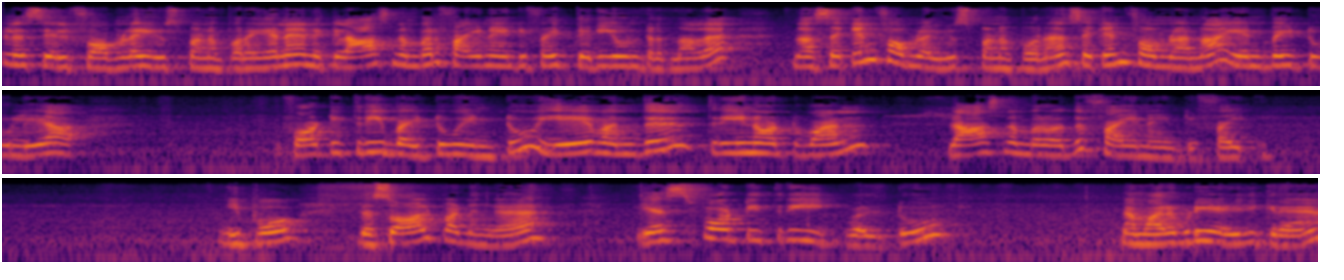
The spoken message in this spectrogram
plus L formula use பண்ண போகிறேன் ஏன்னா எனக்கு last number five ninety five தெரியுன்றதுனால நான் செகண்ட் ஃபார்முலா யூஸ் பண்ண போகிறேன் செகண்ட் ஃபார்முலானா என் பை டூ இல்லையா? Forty three by two into A வந்து three naught one last number வந்து ஃபைவ் நைன்டி ஃபைவ் இப்போது இதை சால்வ் பண்ணுங்கள் S forty three equal to நான் மறுபடியும் எழுதிக்கிறேன்.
